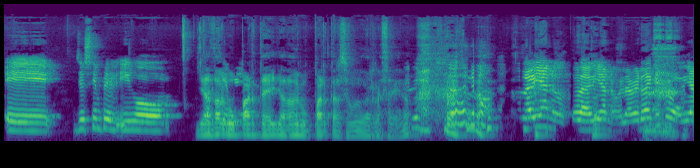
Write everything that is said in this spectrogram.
Eh, yo siempre digo... Ya has dado algún parte, ya algún parte al segundo RC, ¿no? no, todavía no, todavía no. La verdad que todavía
